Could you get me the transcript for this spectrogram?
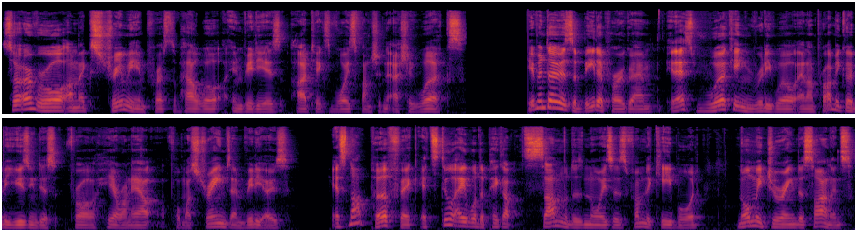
So overall, I'm extremely impressed with how well NVIDIA's RTX voice function actually works. Even though it's a beta program, it is working really well and I'm probably going to be using this for here on out for my streams and videos. It's not perfect, it's still able to pick up some of the noises from the keyboard, normally during the silence.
